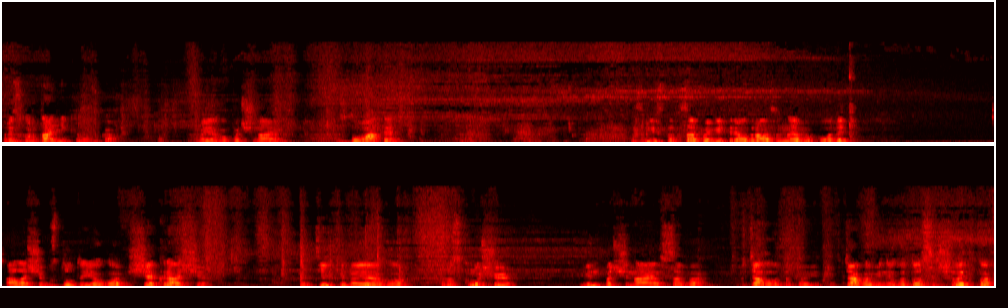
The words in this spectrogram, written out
при згортанні килимка. Ми його починаємо здувати. Звісно, все повітря одразу не виходить. Але щоб здути його ще краще, тільки но я його розкручую, він починає в себе втягувати повітря. Втягує він його досить швидко,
